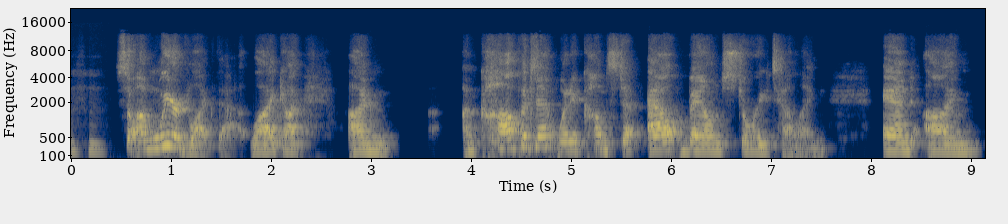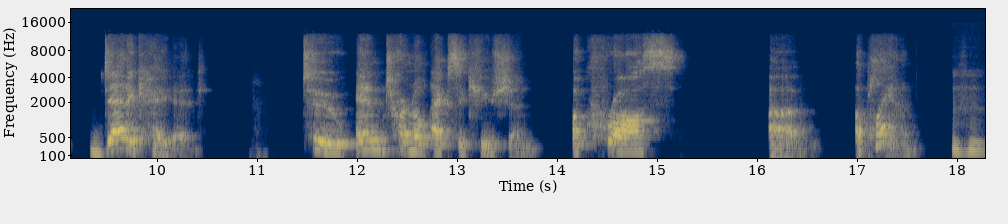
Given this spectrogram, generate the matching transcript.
Mm-hmm. So I'm weird like that. Like I, I'm, I'm competent when it comes to outbound storytelling, and I'm dedicated to internal execution across uh, a plan. Mm-hmm.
